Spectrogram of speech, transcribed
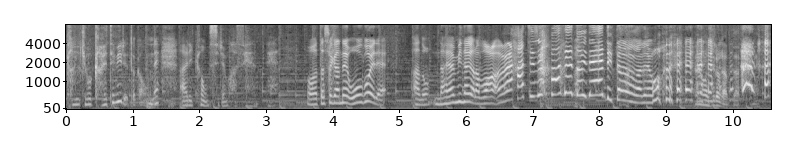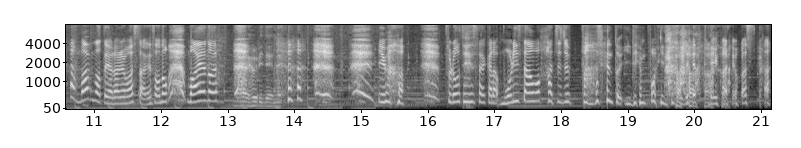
環境を変えてみるとかもね、ありかもしれませんね。私がね大声であの悩みながらもううん80%いでって言ったのがねもうね面白かったね。まんまとやられましたねその前の前振りでね。今プロデューサーから森さんは80%遺伝っぽいですねって言われました。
